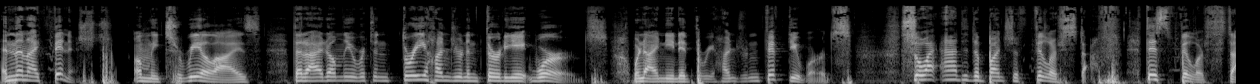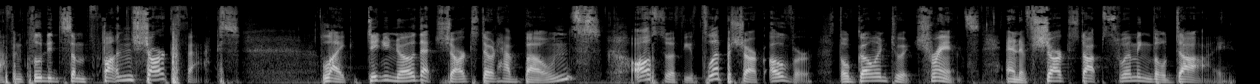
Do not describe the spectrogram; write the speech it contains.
and then I finished, only to realize that I had only written 338 words when I needed 350 words. So I added a bunch of filler stuff. This filler stuff included some fun shark facts. Like, did you know that sharks don't have bones? Also, if you flip a shark over, they'll go into a trance, and if sharks stop swimming, they'll die.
